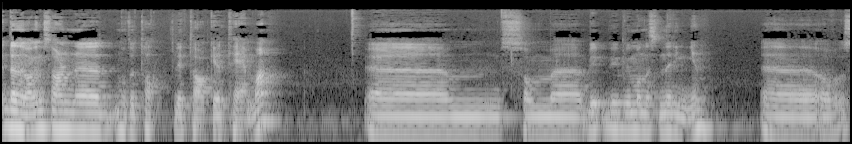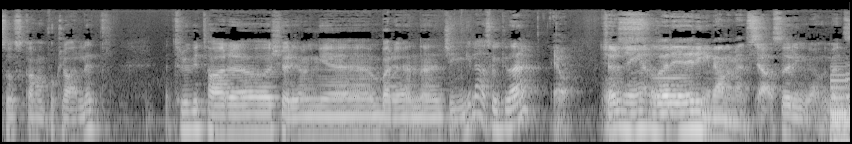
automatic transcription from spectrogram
Denne gangen så har han eh, måtte tatt litt tak i et tema. Um, som eh, vi, vi, vi må nesten ringe han, eh, og så skal han forklare litt. Jeg tror vi tar eh, og kjører i gang eh, bare en eh, jingle, jeg, skal vi ikke det? Jo. Kjør en jingle, og da ringer vi han imens. Ja, så ringer vi han imens.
